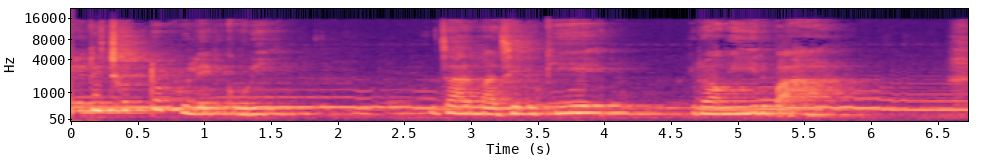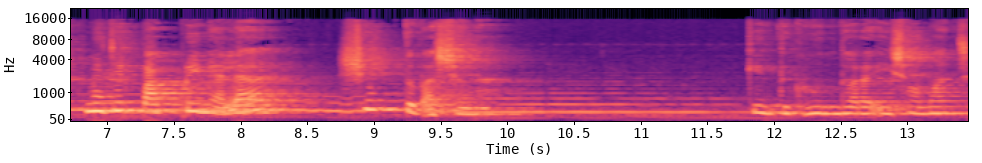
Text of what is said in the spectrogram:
একটি ছোট্ট ফুলের কুড়ি, যার মাঝে লুকিয়ে রঙের বাহার, নিজের পাপড়ি মেলার সুপ্ত বাসনা। কিন্তু ঘুণ ধরা এই সমাজ,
